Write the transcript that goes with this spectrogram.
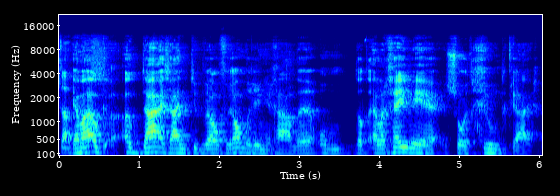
Dat- Ja, maar ook, ook daar zijn natuurlijk wel veranderingen gaande om dat LNG weer een soort groen te krijgen.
